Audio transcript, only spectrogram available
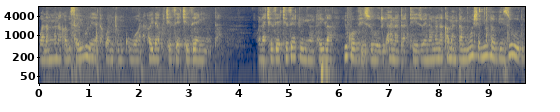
wanamuona kabisa yule atakuwa mtu mkubwa, wana kawaida ya kuchezea chezea nyota. Wanachezea chezea tu nyota ila yuko vizuri, hana tatizo. Ina maana kama nitamuosha nyota vizuri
